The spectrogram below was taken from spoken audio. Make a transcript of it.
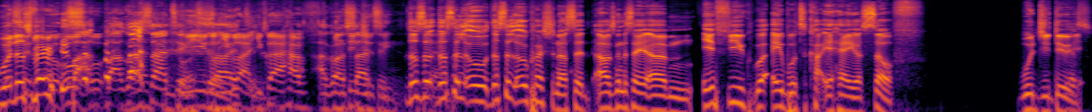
We're just very. But, but I got a side thing. You got, you got, you got to have I got a side contingency. thing. That's a, that's a little that's a little question. I said I was gonna say um if you were able to cut your hair yourself, would you do Yes.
